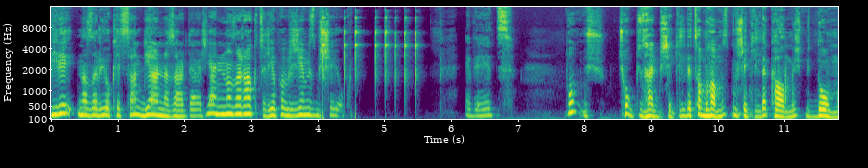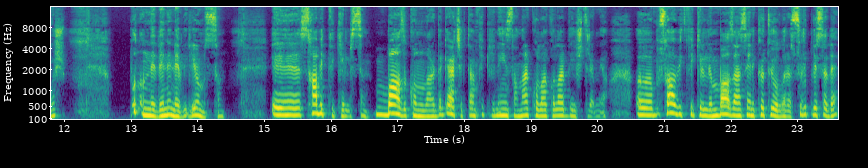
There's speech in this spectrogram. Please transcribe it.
biri nazarı yok etsen diğer nazar der. Yani nazar haktır. Yapabileceğimiz bir şey yok. Evet. Donmuş. Çok güzel bir şekilde tabağımız bu şekilde kalmış. Bir donmuş. Bunun nedeni ne biliyor musun? Ee, sabit fikirlisin. Bazı konularda gerçekten fikrini insanlar kolay kolay değiştiremiyor. Ee, bu sabit fikirliğin bazen seni kötü yollara sürüklese de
